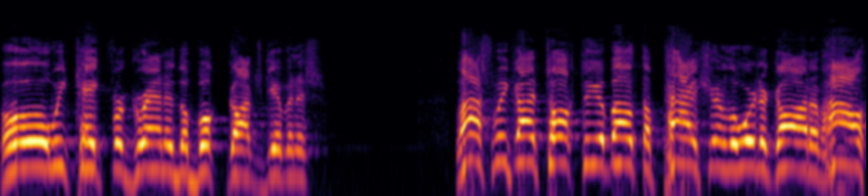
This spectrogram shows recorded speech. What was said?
Oh, we take for granted the book God's given us. Last week I talked to you about the passion of the Word of God, of how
